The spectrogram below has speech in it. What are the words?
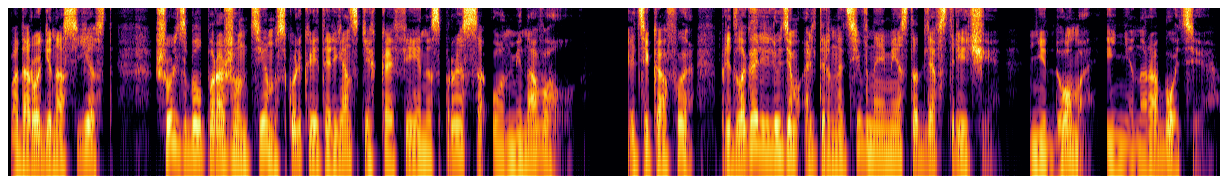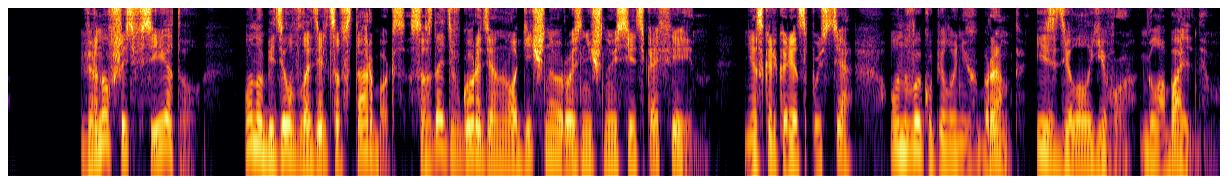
По дороге на съезд Шульц был поражен тем, сколько итальянских кофеин эспрессо он миновал. Эти кафе предлагали людям альтернативное место для встречи, не дома и не на работе. Вернувшись в Сиэтл, он убедил владельцев Starbucks создать в городе аналогичную розничную сеть кофеин. Несколько лет спустя он выкупил у них бренд и сделал его глобальным.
